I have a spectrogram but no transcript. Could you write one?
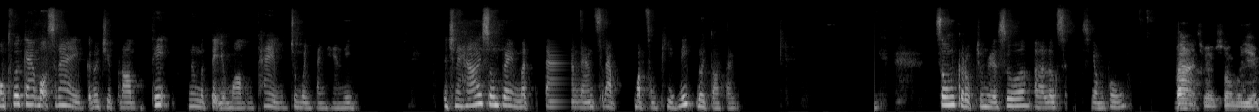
មកធ្វើការបកស្រាយក៏ដូចជាផ្ដល់ពិធីនិងមតិយោបល់បន្ថែមជុំវិញបញ្ហានេះដូច្នេះហើយសូមប្រិយមិត្តតាមដានស្ដាប់បទសម្ភាសន៍នេះដូចតទៅ សូមគោរពជំរាបសួរលោកសខ្ញុំពូបាទជំរាបសួរមកយាម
